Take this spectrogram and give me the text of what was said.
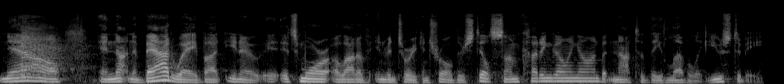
Now, and not in a bad way, but you know, it- it's more a lot of inventory control. There's still some cutting going on, but not to the level it used to be.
